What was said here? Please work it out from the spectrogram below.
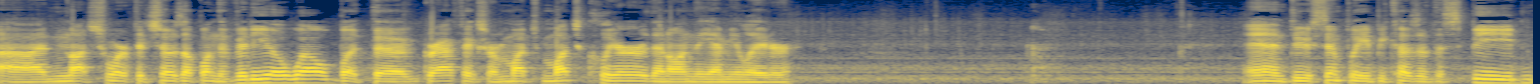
Uh, I'm not sure if it shows up on the video well, but the graphics are much, much clearer than on the emulator. And due simply because of the speed,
